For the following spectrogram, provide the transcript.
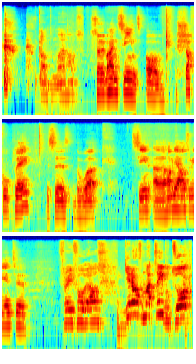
Come to my house. So behind the scenes of Shuffle Play, this is the work scene. Uh, how many hours are we into? Three, four hours. Get off my table, dog.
